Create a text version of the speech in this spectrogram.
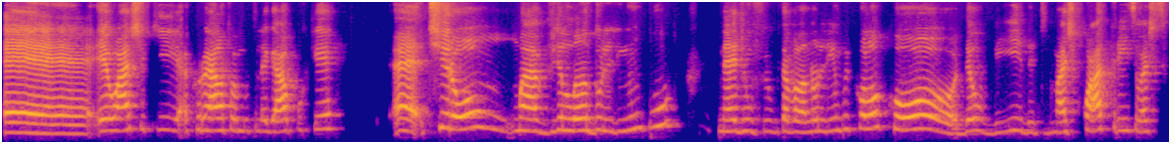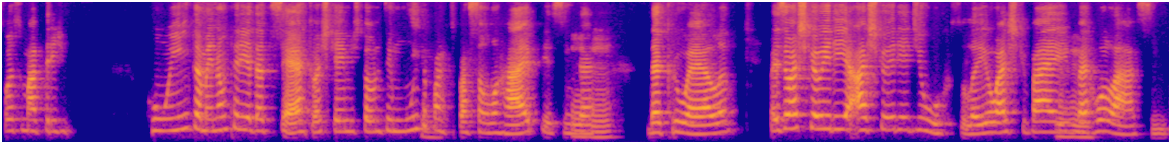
é, eu acho que a Cruella foi muito legal porque é, tirou uma vilã do limbo, né, de um filme que estava lá no limbo e colocou, deu vida e tudo mais com a atriz. Eu acho que se fosse uma atriz ruim também não teria dado certo. Eu acho que a Amy Stone tem muita Sim. participação no hype, assim, uhum. da, da Cruella. Mas eu acho que eu iria, acho que eu iria de Úrsula. E eu acho que vai, uhum. vai rolar, assim.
